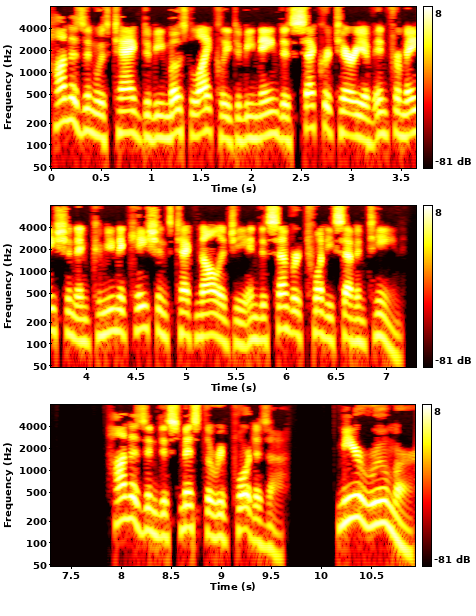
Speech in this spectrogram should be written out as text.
Honasan was tagged to be most likely to be named as Secretary of Information and Communications Technology in December 2017. Honasan dismissed the report as a mere rumor.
